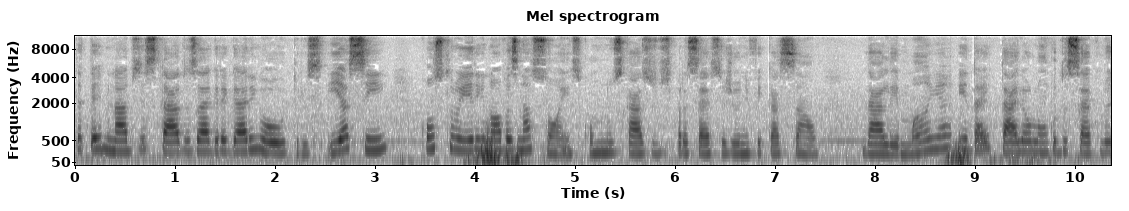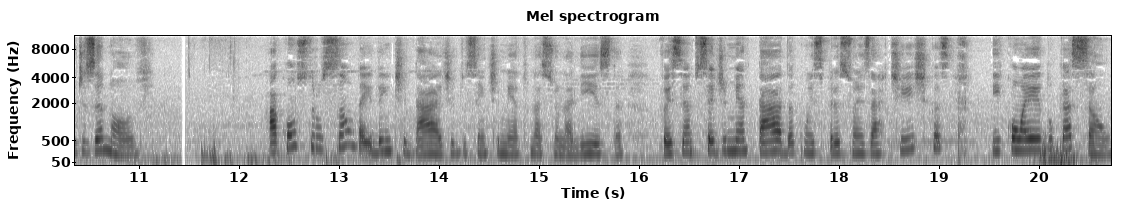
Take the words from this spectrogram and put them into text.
determinados estados a agregarem outros e, assim, construírem novas nações, como nos casos dos processos de unificação da Alemanha e da Itália ao longo do século XIX. A construção da identidade do sentimento nacionalista foi sendo sedimentada com expressões artísticas e com a educação,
